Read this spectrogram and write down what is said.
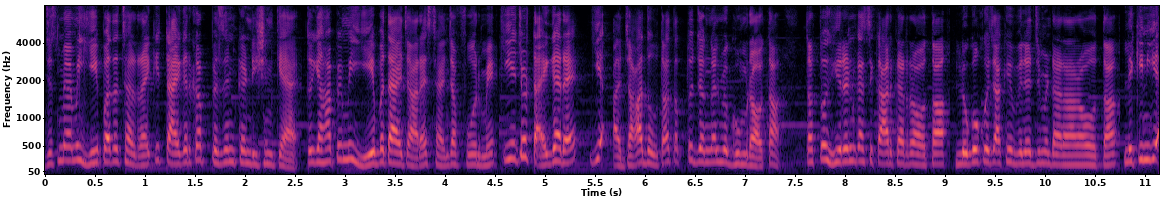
जिसमें हमें ये पता चल रहा है कि टाइगर का प्रेजेंट कंडीशन क्या है। तो यहाँ पे हमें ये बताया जा रहा है स्टैंडा फोर में कि ये जो टाइगर है, ये आज़ाद होता, तब तो जंगल में घूम रहा होता, तब तो हिरन का शिकार कर रहा होता, लोगों को जाके विलेज में डरा रहा होता। लेकिन ये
